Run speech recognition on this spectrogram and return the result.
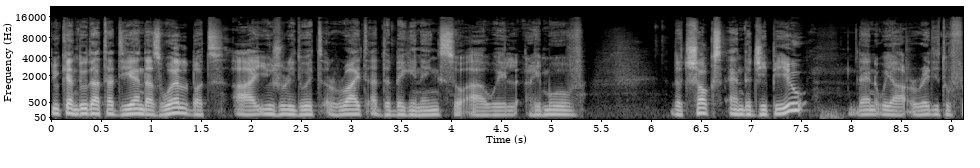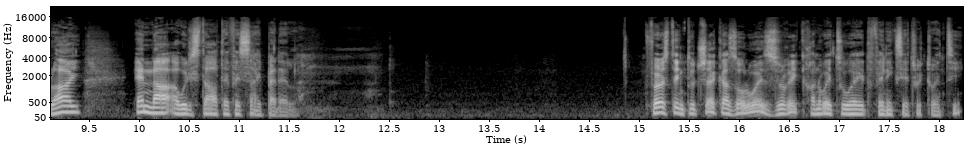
You can do that at the end as well, but I usually do it right at the beginning. So I will remove the chocks and the GPU. Then we are ready to fly. And now I will start FSI panel. First thing to check, as always, Zurich runway 28 Fenix A320.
